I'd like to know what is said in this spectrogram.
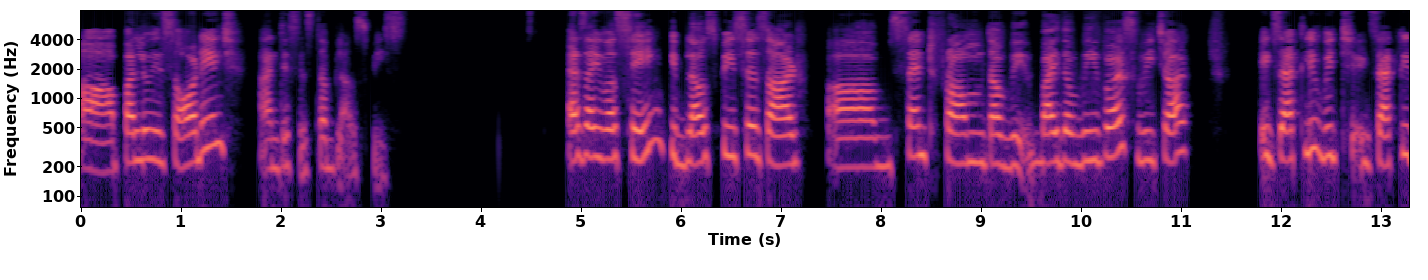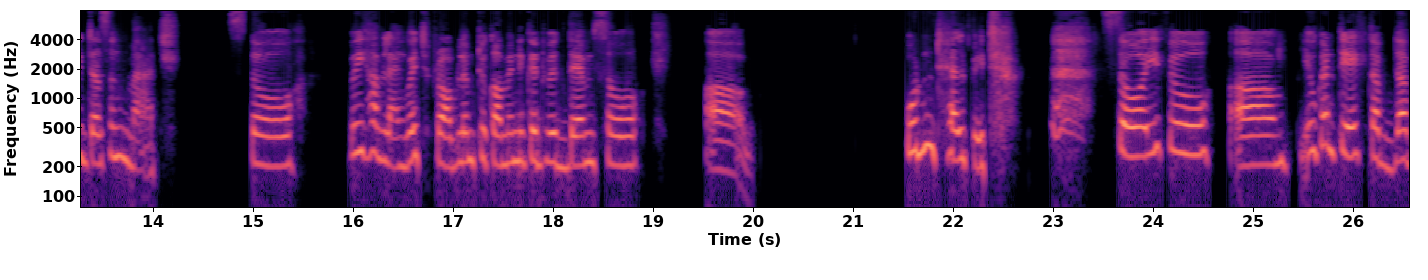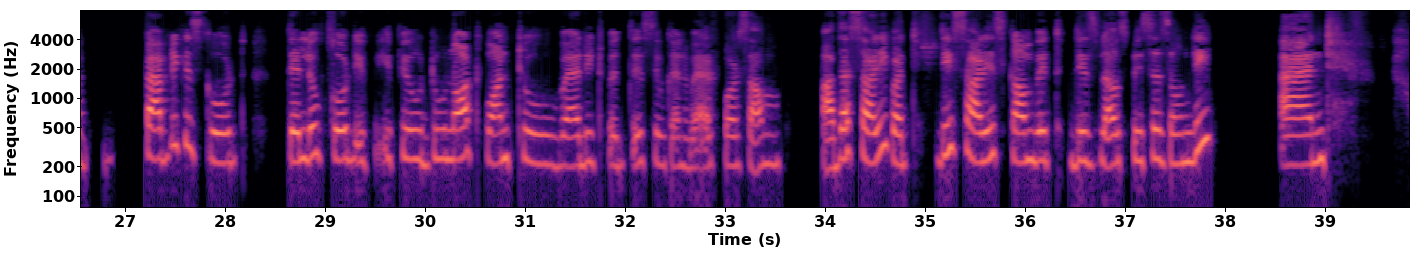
uh, pallu is orange and this is the blouse piece. As I was saying, the blouse pieces are um, sent from the by the weavers, which are exactly which exactly doesn't match. So we have language problem to communicate with them. So uh, wouldn't help it. so if you um you can take the the fabric is good they look good. If if you do not want to wear it with this you can wear for some other sari but these saris come with these blouse pieces only. And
